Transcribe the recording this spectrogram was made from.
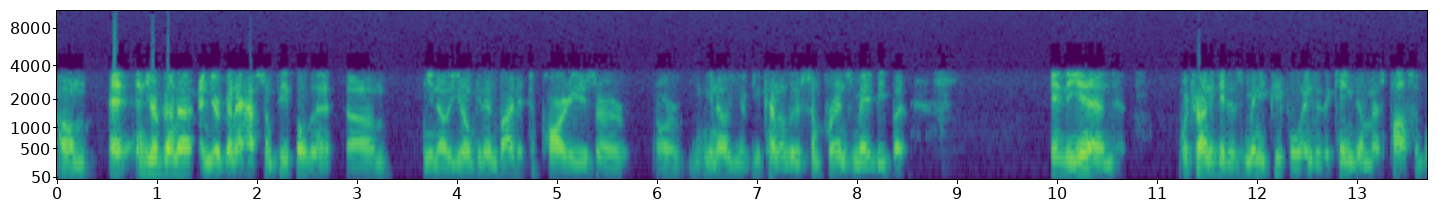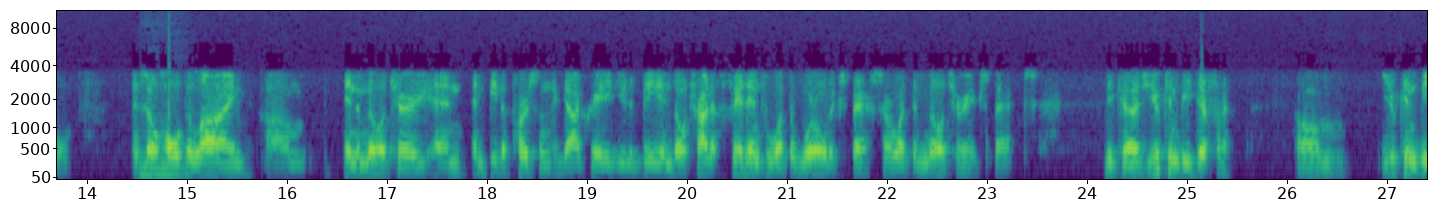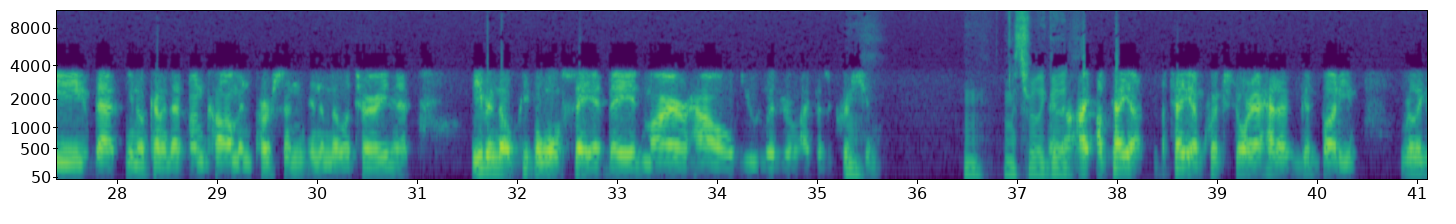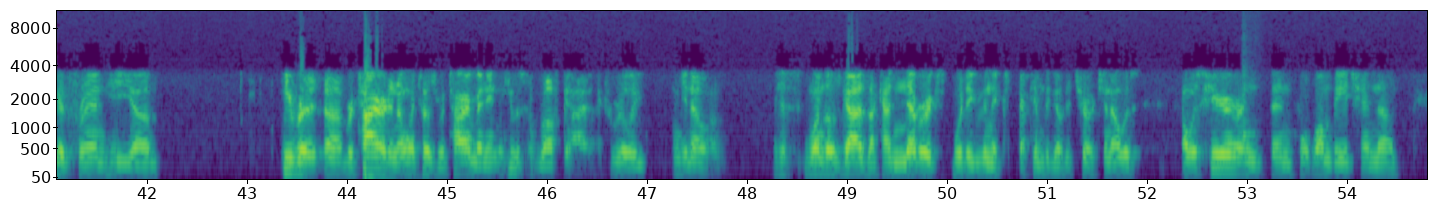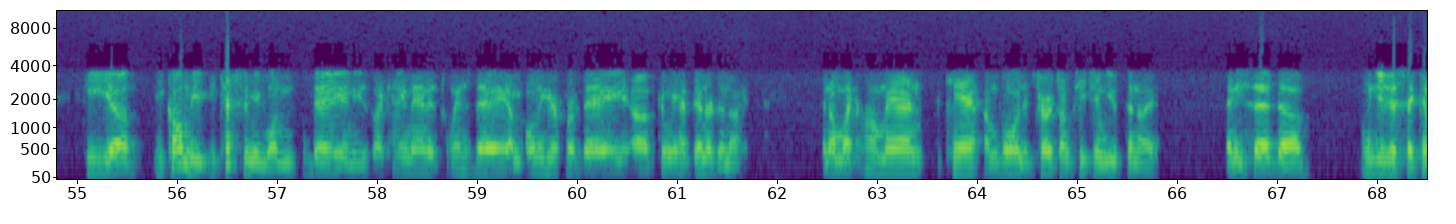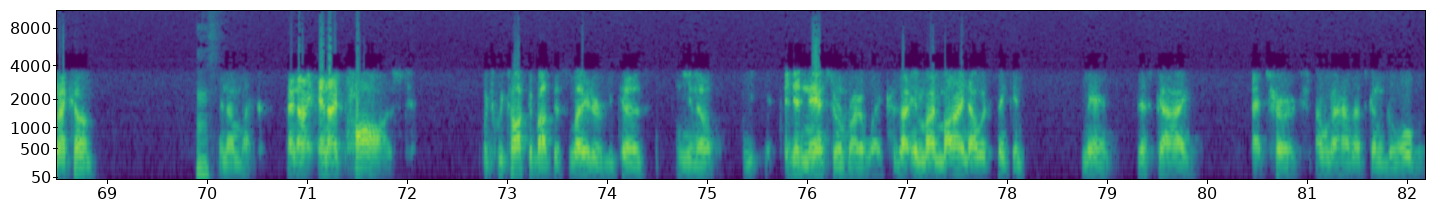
Um, and, and you're gonna and you're gonna have some people that um, you know you don't get invited to parties or or you know you, you kind of lose some friends maybe, but in the end, we're trying to get as many people into the kingdom as possible. And so mm-hmm. hold the line. Um, in the military and and be the person that God created you to be. And don't try to fit into what the world expects or what the military expects because you can be different. Um you can be that you know kind of that uncommon person in the military that even though people won't say it they admire how you live your life as a Christian. Hmm. Hmm. that's really good. I, I'll tell you I'll tell you a quick story. I had a good buddy really good friend. He um he re- uh, retired, and I went to his retirement, and he was a rough guy, like really, you know, just one of those guys. Like I never ex- would even expect him to go to church. And I was, I was here in, in Fort Walton Beach, and uh, he uh, he called me. He texted me one day, and he's like, "Hey man, it's Wednesday. I'm only here for a day. Uh, can we have dinner tonight?" And I'm like, "Oh man, I can't. I'm going to church. I'm teaching youth tonight." And he said, uh, "Can you just say, can I come?" Hmm. And I'm like, and I and I paused which we talked about this later because you know I didn't answer him right away because in my mind I was thinking, man, this guy at church, I don't know how that's going to go over.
